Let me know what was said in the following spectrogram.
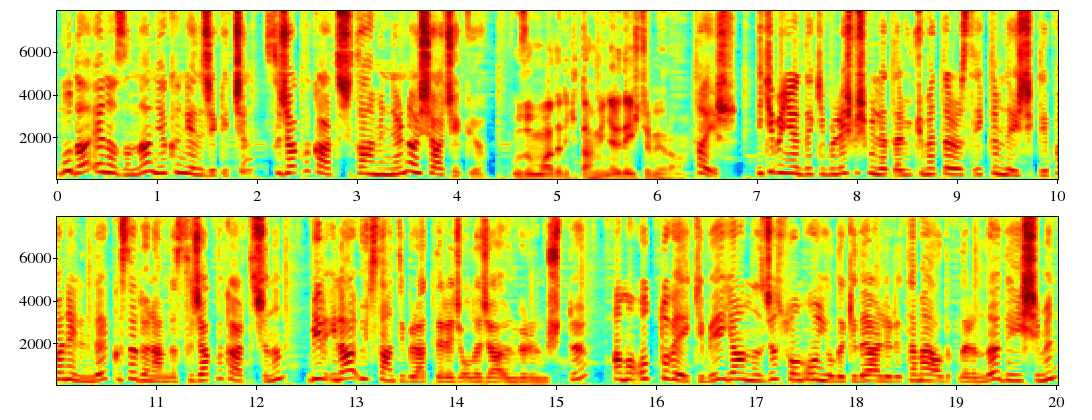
Bu da en azından yakın gelecek için sıcaklık artışı tahminlerini aşağı çekiyor. Uzun vadedeki tahminleri değiştirmiyor ama. Hayır. 2007'deki Birleşmiş Milletler Hükümetler Arası İklim Değişikliği panelinde kısa dönemde sıcaklık artışının 1 ila 3 santigrat derece olacağı öngörülmüştü. Ama Otto ve ekibi yalnızca son 10 yıldaki değerleri temel aldıklarında değişimin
